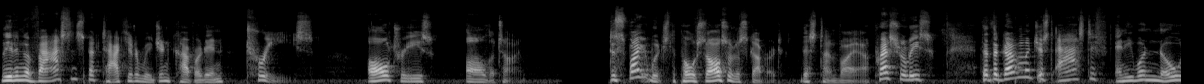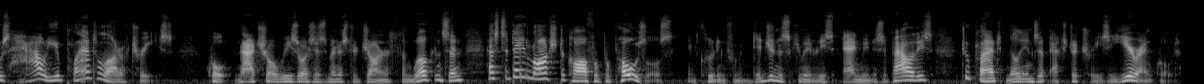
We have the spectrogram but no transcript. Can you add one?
leaving a vast and spectacular region covered in trees. All trees, all the time. Despite which, the Post also discovered, this time via a press release, that the government just asked if anyone knows how you plant a lot of trees. Quote, Natural Resources Minister Jonathan Wilkinson has today launched a call for proposals, including from Indigenous communities and municipalities, to plant millions of extra trees a year, end quote.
